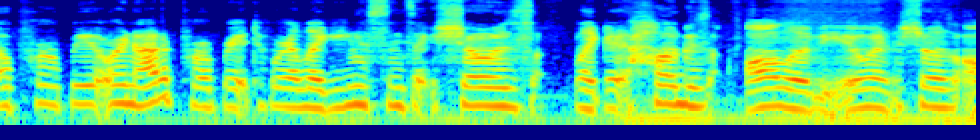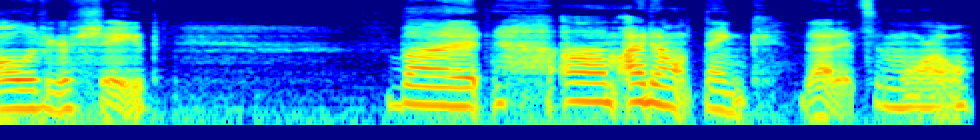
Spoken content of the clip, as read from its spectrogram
appropriate or not appropriate to wear leggings since it shows like it hugs all of you and it shows all of your shape? But um, I don't think that it's immoral.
